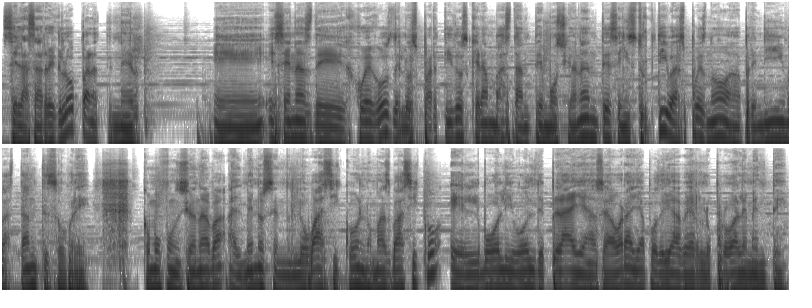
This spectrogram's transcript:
se las arregló para tener eh, escenas de juegos de los partidos que eran bastante emocionantes e instructivas, pues, ¿no? Aprendí bastante sobre cómo funcionaba, al menos en lo básico, en lo más básico, el voleibol de playa. O sea, ahora ya podría verlo probablemente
